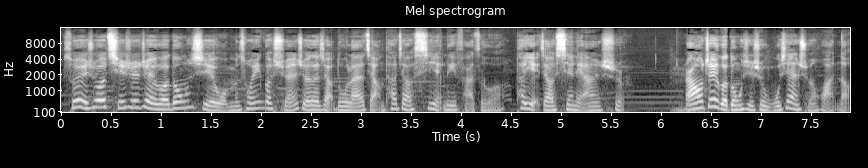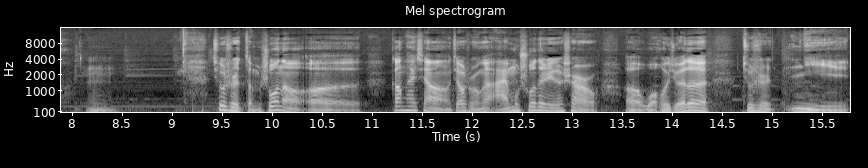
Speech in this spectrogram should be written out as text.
所以说，其实这个东西，我们从一个玄学的角度来讲，它叫吸引力法则，它也叫心理暗示。嗯然后这个东西是无限循环的。嗯，就是怎么说呢？呃，刚才像焦主任跟 M 说的这个事儿，呃，我会觉得就是你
